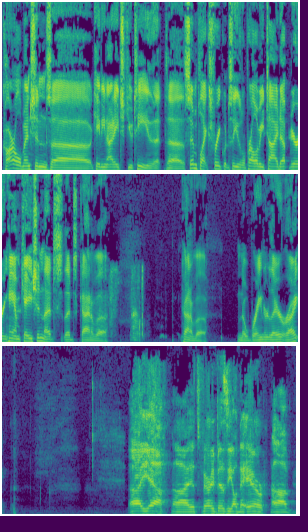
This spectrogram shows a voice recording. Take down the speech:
Carl mentions uh, KD9HQT that uh, simplex frequencies will probably be tied up during hamcation. That's that's kind of a kind of a no brainer there, right? Uh, yeah, uh, it's very busy on the air. Uh,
